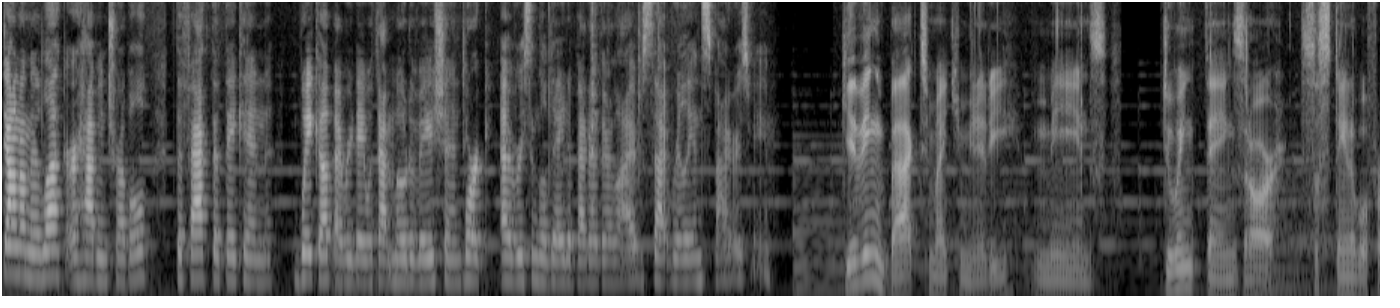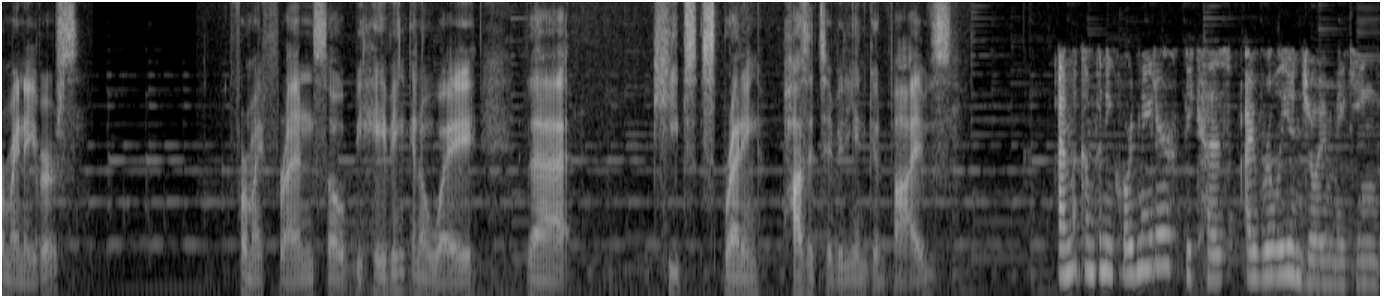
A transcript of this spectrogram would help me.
down on their luck or having trouble, the fact that they can wake up every day with that motivation, work every single day to better their lives, that really inspires me. Giving back to my community means doing things that are sustainable for my neighbors, for my friends, so behaving in a way that keeps spreading positivity and good vibes. I'm a company coordinator because I really enjoy making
